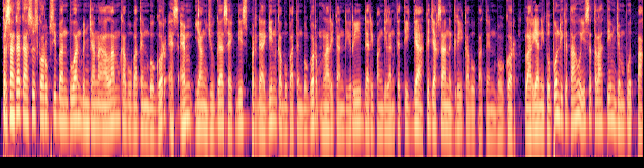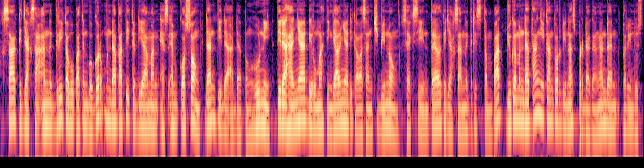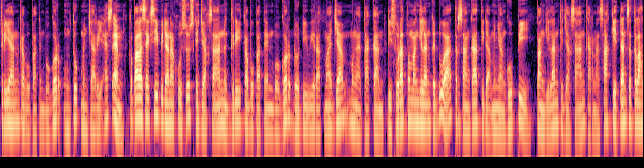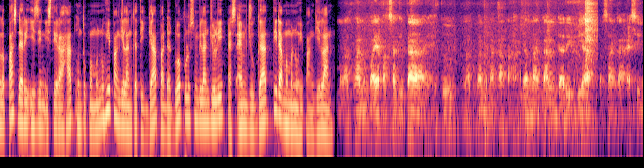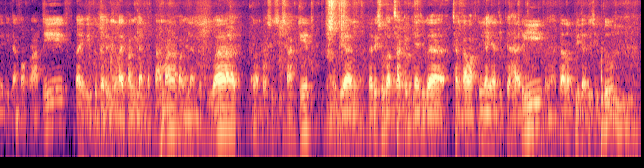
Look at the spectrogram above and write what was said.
Tersangka kasus korupsi bantuan bencana alam Kabupaten Bogor SM yang juga Sekdis Perdagin Kabupaten Bogor melarikan diri dari panggilan ketiga Kejaksaan Negeri Kabupaten Bogor. Pelarian itu pun diketahui setelah tim jemput paksa Kejaksaan Negeri Kabupaten Bogor mendapati kediaman SM kosong dan tidak ada penghuni. Tidak hanya di rumah tinggalnya di kawasan Cibinong, Seksi Intel Kejaksaan Negeri setempat juga mendatangi kantor Dinas Perdagangan dan Perindustrian Kabupaten Bogor untuk mencari SM. Kepala Seksi Pidana Khusus Kejaksaan Kejaksaan Negeri Kabupaten Bogor Dodi Wiratmaja mengatakan di surat pemanggilan kedua tersangka tidak menyanggupi panggilan kejaksaan karena sakit dan setelah lepas dari izin istirahat untuk memenuhi panggilan ketiga pada 29 Juli SM juga tidak memenuhi panggilan. Melakukan upaya paksa kita yaitu melakukan penangkapan karena kan dari pihak tersangka S ini tidak kooperatif baik itu dari mulai panggilan pertama, panggilan kedua dalam posisi sakit. Kemudian dari surat sakitnya juga jangka waktunya hanya tiga hari ternyata lebih dari situ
